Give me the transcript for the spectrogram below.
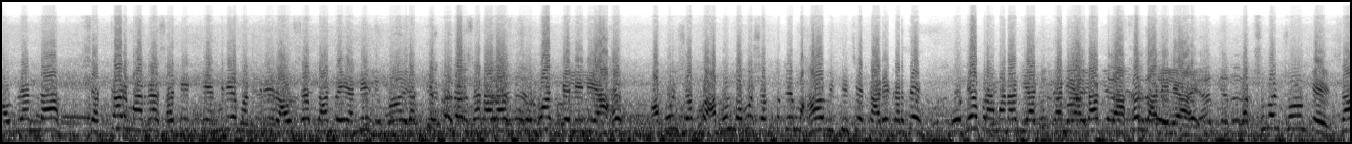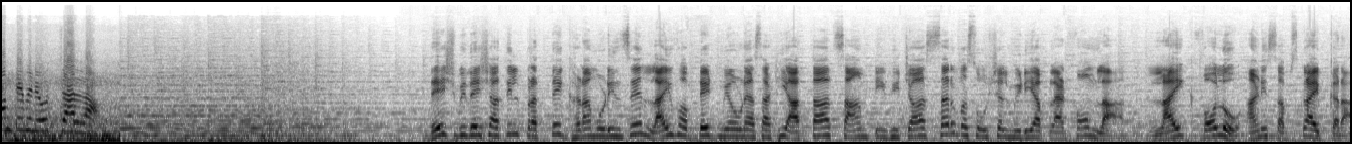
सहाव्यांदा षटकार मारण्यासाठी केंद्रीय मंत्री रावसाहेब दानवे यांनी शक्ती प्रदर्शनाला सुरुवात केलेली आहे. आपण शक आपण बघू शकतो की महायुतीचे कार्यकर्ते मोठ्या प्रमाणात या ठिकाणी आता दाखल झालेले आहेत. Laxman Solanke Saam TV news Jalna. देश विदेशातील प्रत्येक घडामोडींचे लाईव्ह अपडेट मिळवण्यासाठी आता साम टीव्हीच्या सर्व सोशल मीडिया प्लॅटफॉर्मला लाईक फॉलो आणि सबस्क्राईब करा.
